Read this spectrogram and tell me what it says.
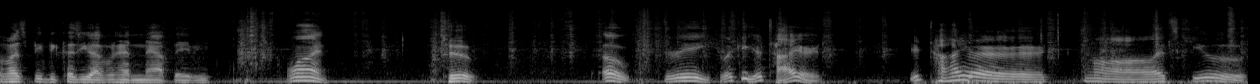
must be because you haven't had a nap, baby. One. Two. Oh, three. Look at you're tired. You're tired. Oh, that's cute.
